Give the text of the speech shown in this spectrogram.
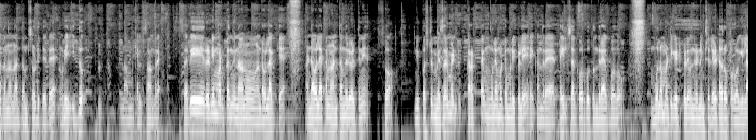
ಅದನ್ನು ನಾನು ದಮ್ಸ್ ಹೊಡಿತಿದ್ದೆ. ನೋಡಿ, ಇದು ನಮ್ಮ ಕೆಲಸ ಅಂದರೆ. ಸರಿ ರೆಡಿ ಮಾಡ್ಕೊಂಡ್ವಿ ನಾನು ಅಂಡವಲ್ಯಾಕೆ ಅಂಡವಲ್ಯಾಕ ನಾನು ಅಂತಂದ್ರೆ ಹೇಳ್ತೀನಿ. ಸೊ ನೀವು ಫಸ್ಟು ಮೆಜರ್ಮೆಂಟ್ ಕರೆಕ್ಟಾಗಿ ಮೂಲೆ ಮಟ್ಟಿ ಮುಡಿಕೊಳ್ಳಿ. ಯಾಕಂದರೆ ಟೈಲ್ಸ್ ಹಾಕೋರ್ಗೂ ತೊಂದರೆ ಆಗ್ಬೋದು. ಮೂಲ ಮಟ್ಟಿಗೆ ಇಟ್ಕೊಳ್ಳಿ. ಒಂದು ಎರಡು ನಿಮಿಷ ಲೇಟ್ ಆದರೂ ಪರವಾಗಿಲ್ಲ.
